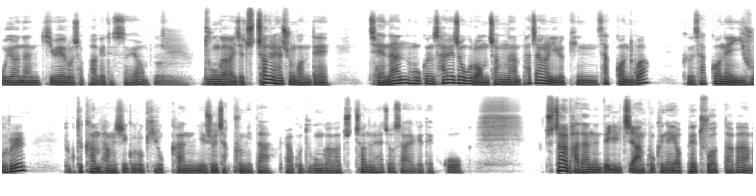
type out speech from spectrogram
우연한 기회로 접하게 됐어요. 음. 누군가가 이제 추천을 해준 건데 재난 혹은 사회적으로 엄청난 파장을 일으킨 사건과 그 사건의 이후를 독특한 방식으로 기록한 예술 작품이다라고 누군가가 추천을 해줘서 알게 됐고 추천을 받았는데 읽지 않고 그냥 옆에 두었다가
